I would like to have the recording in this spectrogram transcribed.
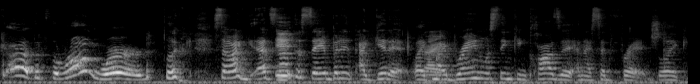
God, that's the wrong word. Like, so I that's not It- the same, but it, I get it. Like my brain was thinking closet, and I said fridge. Like,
